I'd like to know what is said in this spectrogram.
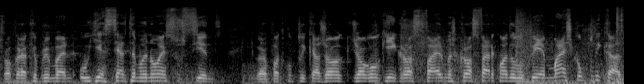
Procurar que o primeiro. Ui, acerta, mas não é suficiente. Agora pode complicar. Jogam, jogam aqui em Crossfire, mas Crossfire com a WP é mais complicado.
